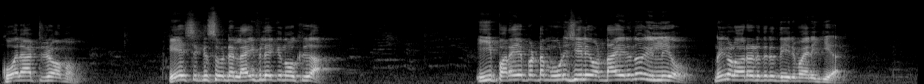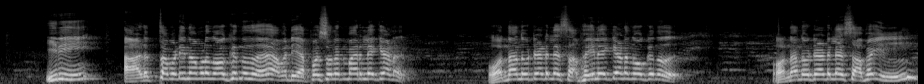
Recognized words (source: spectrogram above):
കോലാട്ട് രോമം. യേശു ക്രിസ്തുവിന്റെ ലൈഫിലേക്ക് നോക്കുക. ഈ പറയപ്പെട്ട മൂടിശീല ഉണ്ടായിരുന്നോ ഇല്ലയോ? നിങ്ങൾ ഓരോരുത്തരും തീരുമാനിക്കുക. ഇനി അടുത്തപടി നമ്മൾ നോക്കുന്നത് അവന്റെ അപ്പസ്വലന്മാരിലേക്കാണ് ഒന്നാം നൂറ്റാണ്ടിലെ സഭയിലേക്കാണ് നോക്കുന്നത്. ഒന്നാം നൂറ്റാണ്ടിലെ സഭയിൽ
